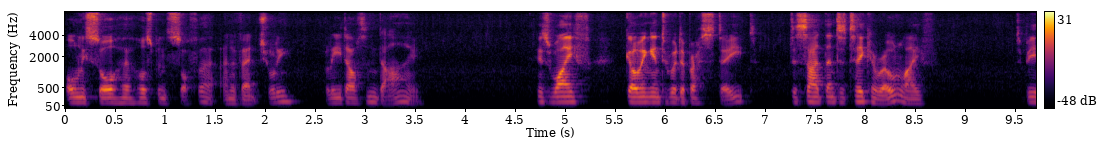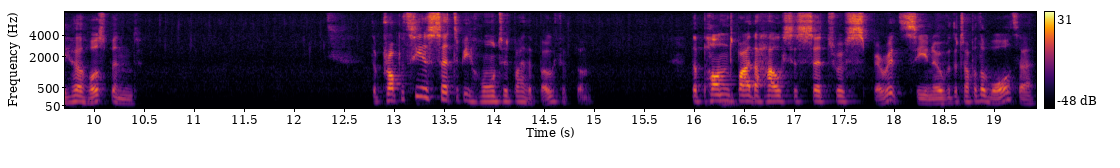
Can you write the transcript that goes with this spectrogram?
only saw her husband suffer and eventually bleed out and die. His wife, going into a depressed state, decided then to take her own life, to be her husband. The property is said to be haunted by the both of them. The pond by the house is said to have spirits seen over the top of the water.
